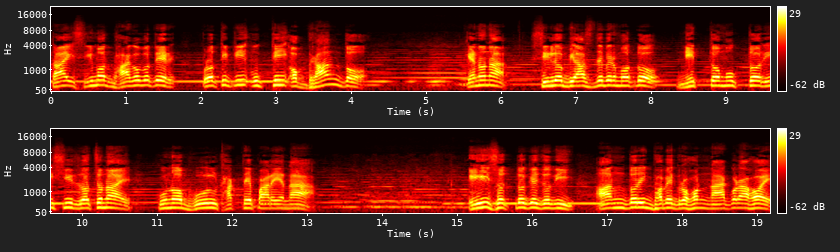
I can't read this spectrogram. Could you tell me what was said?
তাই শ্রীমৎ ভাগবতের প্রতিটি উক্তি অভ্রান্ত। কেননা শ্রীল ব্যাসদেবের মতো নিত্যমুক্ত ঋষির রচনায় কোনো ভুল থাকতে পারে না। এই সত্যকে যদি আন্তরিকভাবে গ্রহণ না করা হয়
